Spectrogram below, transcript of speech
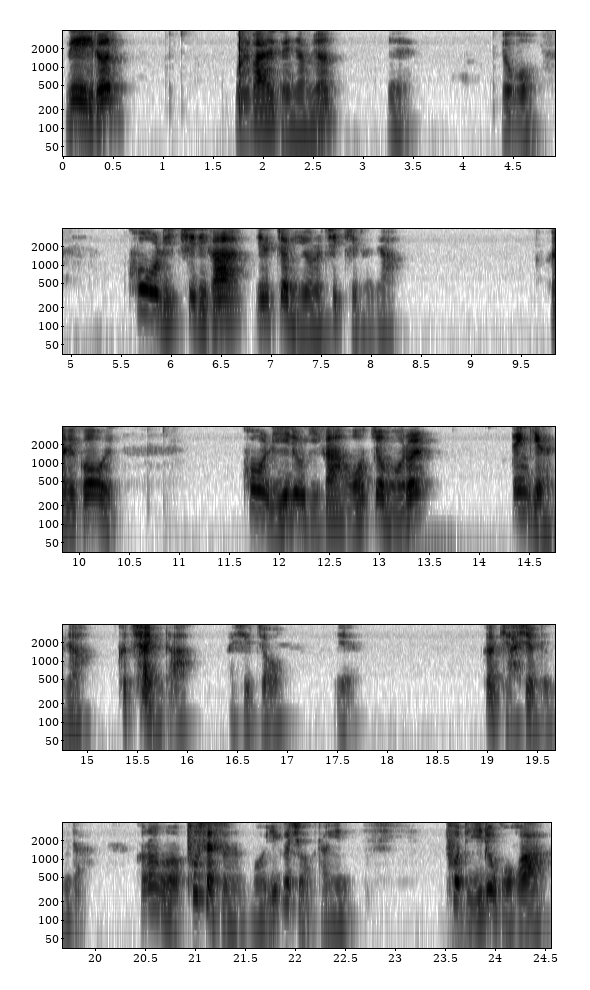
내일은 뭘 봐야 되냐면 예, 요거 코 리치리가 1.25를 지키느냐. 그리고 콜 262가 5.5를 땡기느냐. 그 차이입니다. 아시겠죠? 예. 그렇게 하시면 됩니다. 그럼 뭐 풋에서는 뭐 이거죠 당연히. 풋 265가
